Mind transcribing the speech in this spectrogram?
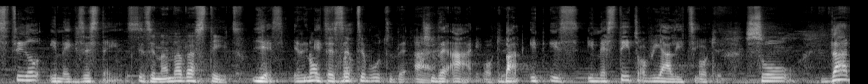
still in existence. It's in another state, yes, it- not perceptible to the eye. to the eye, Okay. but it is in a state of reality. Okay. So that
